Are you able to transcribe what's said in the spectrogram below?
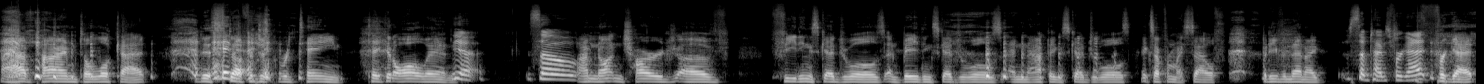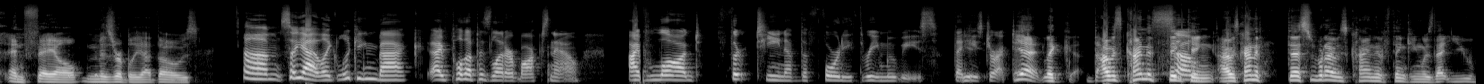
I have time to look at this stuff and just retain, take it all in. yeah. So I'm not in charge of feeding schedules and bathing schedules and napping schedules, except for myself. But even then, I sometimes forget. forget and fail miserably at those. Um. So yeah, like looking back, I've pulled up his Letterboxd now. I've logged 13 of the 43 movies that he's directed. Yeah, like I was kind of So- thinking, I was kind of, this is what I was kind of thinking was that you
